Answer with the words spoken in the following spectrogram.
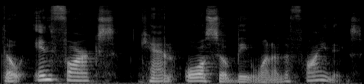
though infarcts can also be one of the findings.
